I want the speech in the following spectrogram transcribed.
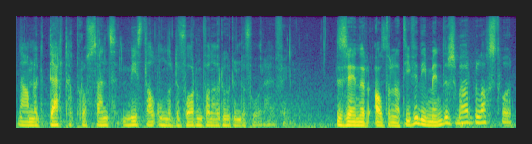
namelijk 30%, meestal onder de vorm van een roerende voorheffing. Zijn er alternatieven die minder zwaar belast worden?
